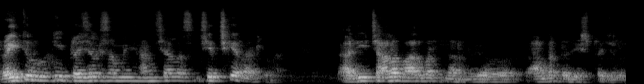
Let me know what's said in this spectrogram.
రైతులకి ప్రజలకు సంబంధించిన అంశాలు అసలు చర్చకే రావట్లేదు అది చాలా బాధపడుతున్నారు ఆంధ్రప్రదేశ్ ప్రజలు.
